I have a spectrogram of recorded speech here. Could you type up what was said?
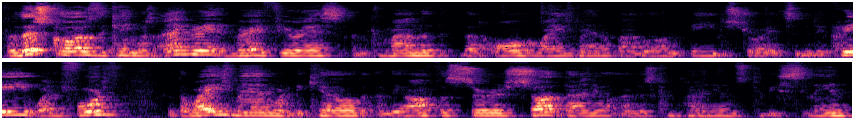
For this cause the king was angry and very furious, and commanded that all the wise men of Babylon be destroyed. So the decree went forth that the wise men were to be killed, and the officers sought Daniel and his companions to be slain.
